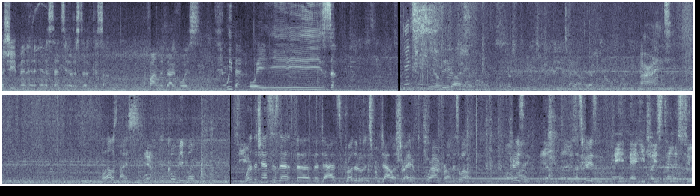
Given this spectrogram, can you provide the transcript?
achievement in, in a sense, you know, just to because I'm finally back, boys. We back, boys. Let's see. See you guys. All right. Well, that was nice. Yeah. Cool people. What are the chances that the the dad's brother is from Dallas, right? Where I'm from as well. Crazy. Yeah. that is- That's crazy. And that he plays tennis too.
